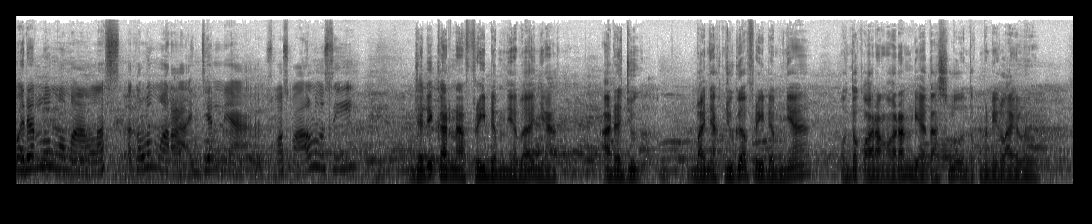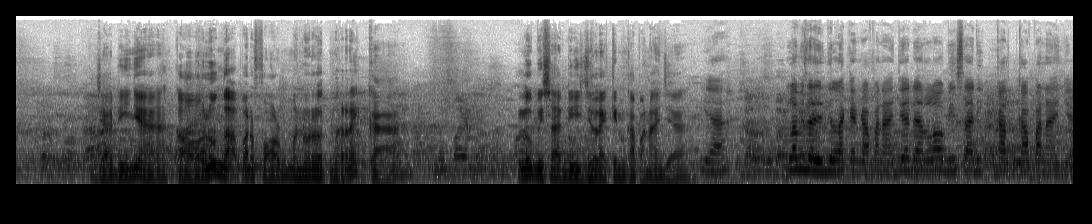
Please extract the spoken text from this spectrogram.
Whether lo mau malas atau lo mau rajin ya suka-suka lo sih. Jadi karena freedomnya banyak, ada juga banyak juga freedomnya untuk orang-orang di atas lu untuk menilai lu. Jadinya kalau lu nggak perform menurut mereka, lu bisa dijelekin kapan aja. Ya, lo bisa dijelekin kapan aja dan lo bisa di-cut kapan aja.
